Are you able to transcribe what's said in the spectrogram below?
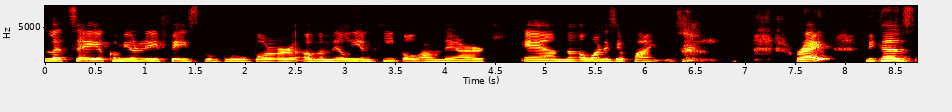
let's say, a community Facebook group or of a million people on there, and no one is your client. right because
